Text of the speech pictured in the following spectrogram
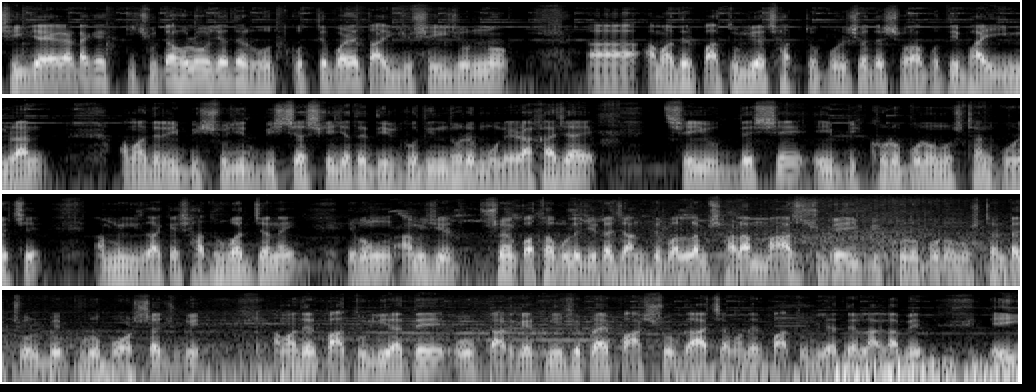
সেই জায়গাটাকে কিছুটা হলেও যাতে রোধ করতে পারে, তাই সেই জন্য আমাদের পাতুলিয়া ছাত্র পরিষদের সভাপতি ভাই ইমরান, আমাদের এই বিশ্বজিৎ বিশ্বাসকে যাতে দীর্ঘদিন ধরে মনে রাখা যায়, সেই উদ্দেশ্যে এই বৃক্ষরোপণ অনুষ্ঠান করেছে। আমি তাকে সাধুবাদ জানাই এবং আমি যে সঙ্গে কথা বলে যেটা জানতে পারলাম, সারা মাস জুড়ে এই বৃক্ষরোপণ অনুষ্ঠানটা চলবে, পুরো বর্ষা জুড়ে। আমাদের পাতুলিয়াতে ও টার্গেট নিয়েছে প্রায় পাঁচশো গাছ আমাদের পাতুলিয়াতে লাগাবে। এই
